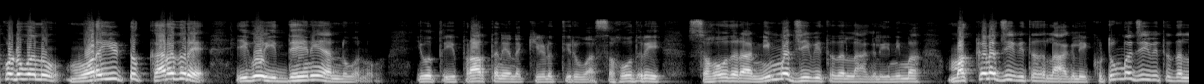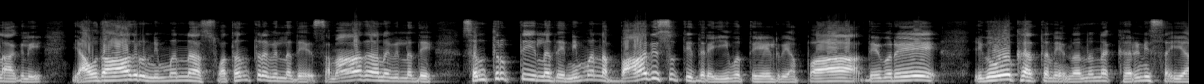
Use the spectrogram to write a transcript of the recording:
ಕೊಡುವನು, ಮೊರೆಯಿಟ್ಟು ಕರೆದರೆ ಈಗೋ ಇದ್ದೇನೆ ಅನ್ನುವನು. ಇವತ್ತು ಈ ಪ್ರಾರ್ಥನೆಯನ್ನು ಕೇಳುತ್ತಿರುವ ಸಹೋದರಿ, ಸಹೋದರ, ನಿಮ್ಮ ಜೀವಿತದಲ್ಲಾಗಲಿ, ನಿಮ್ಮ ಮಕ್ಕಳ ಜೀವಿತದಲ್ಲಾಗಲಿ, ಕುಟುಂಬ ಜೀವಿತದಲ್ಲಾಗಲಿ, ಯಾವುದಾದರೂ ನಿಮ್ಮನ್ನು ಸ್ವತಂತ್ರವಿಲ್ಲದೆ, ಸಮಾಧಾನವಿಲ್ಲದೆ ಸಂತೃಪ್ತಿ ಇಲ್ಲದೆ ನಿಮ್ಮನ್ನು ಬಾಧಿಸುತ್ತಿದ್ದರೆ ಇವತ್ತು ಹೇಳ್ರಿ, ಅಪ್ಪ, ದೇವರೇ ಈಗೋ ಕರ್ತನೆ, ನನ್ನನ್ನು ಕರುಣಿಸಯ್ಯ,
